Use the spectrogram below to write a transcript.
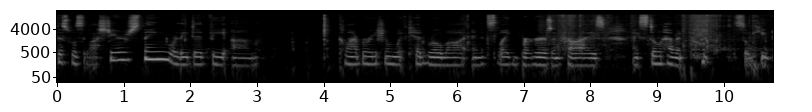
this was last year's thing where they did the um, collaboration with Kidrobot, and it's like burgers and fries. I still haven't, so cute.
